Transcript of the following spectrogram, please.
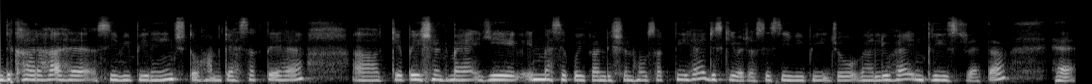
दिखा रहा है सी वी पी रेंज तो हम कह सकते हैं कि पेशेंट में ये, इनमें से कोई कंडीशन हो सकती है, जिसकी वजह से सी वी पी जो वैल्यू है इंक्रीज रहता है।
